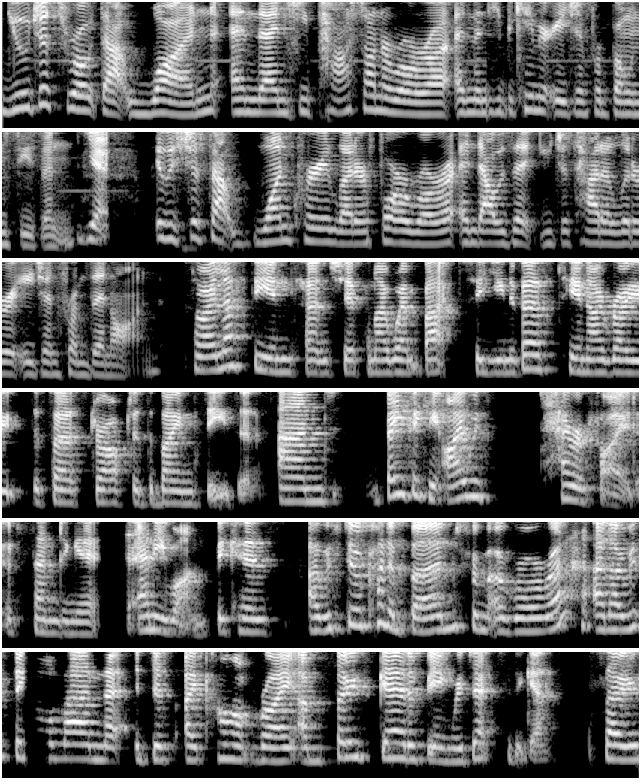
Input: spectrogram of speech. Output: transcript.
you just wrote that one and then he passed on Aurora and then he became your agent for Bone Season. Yeah. It was just that one query letter for Aurora, and that was it. You just had a literary agent from then on. So I left the internship and I went back to university and I wrote the first draft of the Bone season. And basically, I was terrified of sending it to anyone because I was still kind of burned from Aurora, and I was thinking, oh man, that just I can't write. I'm so scared of being rejected again. So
